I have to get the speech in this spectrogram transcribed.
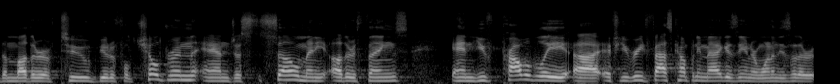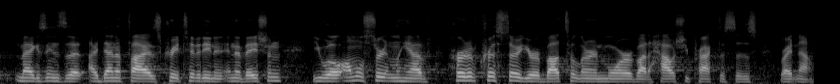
the mother of two beautiful children and just so many other things. And you've probably, uh, if you read Fast Company magazine or one of these other magazines that identifies creativity and innovation, you will almost certainly have heard of Krista. You're about to learn more about how she practices right now.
